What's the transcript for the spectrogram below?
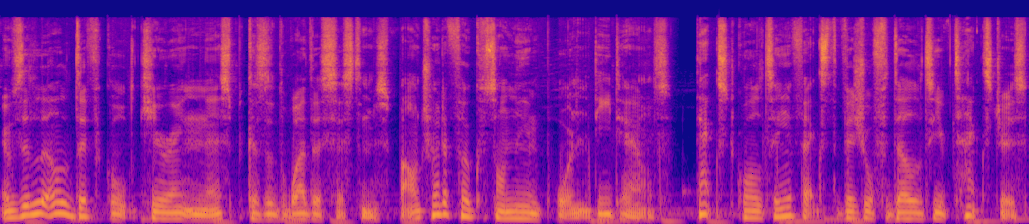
It was a little difficult curating this because of the weather systems, but I'll try to focus on the important details. Texture quality affects the visual fidelity of textures.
